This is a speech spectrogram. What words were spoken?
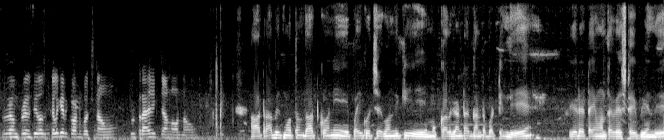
చూడండి ఫ్రెండ్స్ ఈరోజు కలికిరి కొండకు వచ్చినాము ఫుల్ ట్రాఫిక్ జామ్లో ఉన్నాము. ఆ ట్రాఫిక్ మొత్తం దాటుకొని పైకి వచ్చే కొందికి ముక్కాలు గంట గంట పట్టింది. ఏడే టైం అంతా వేస్ట్ అయిపోయింది.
